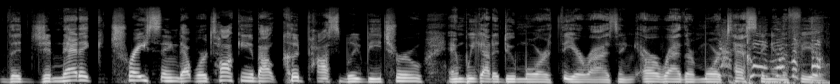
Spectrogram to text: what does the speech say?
the genetic tracing that we're talking about could possibly be true and we got to do more theorizing or rather more testing in the field?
